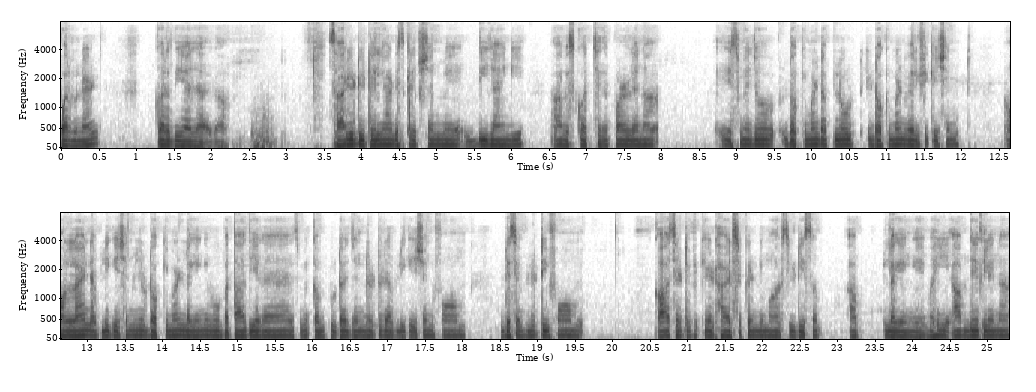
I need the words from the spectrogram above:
परमानेंट कर दिया जाएगा। सारी डिटेल यहाँ डिस्क्रिप्शन में दी जाएँगी। आप इसको अच्छे से पढ़ लेना। इसमें जो document upload document verification online application में जो डॉक्यूमेंट लगेंगे, वो बता दिया गया है। इसमें computer generated application form disability form caste certificate higher secondary marksheet ये सब आप लगेंगे। वहीं आप देख लेना,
